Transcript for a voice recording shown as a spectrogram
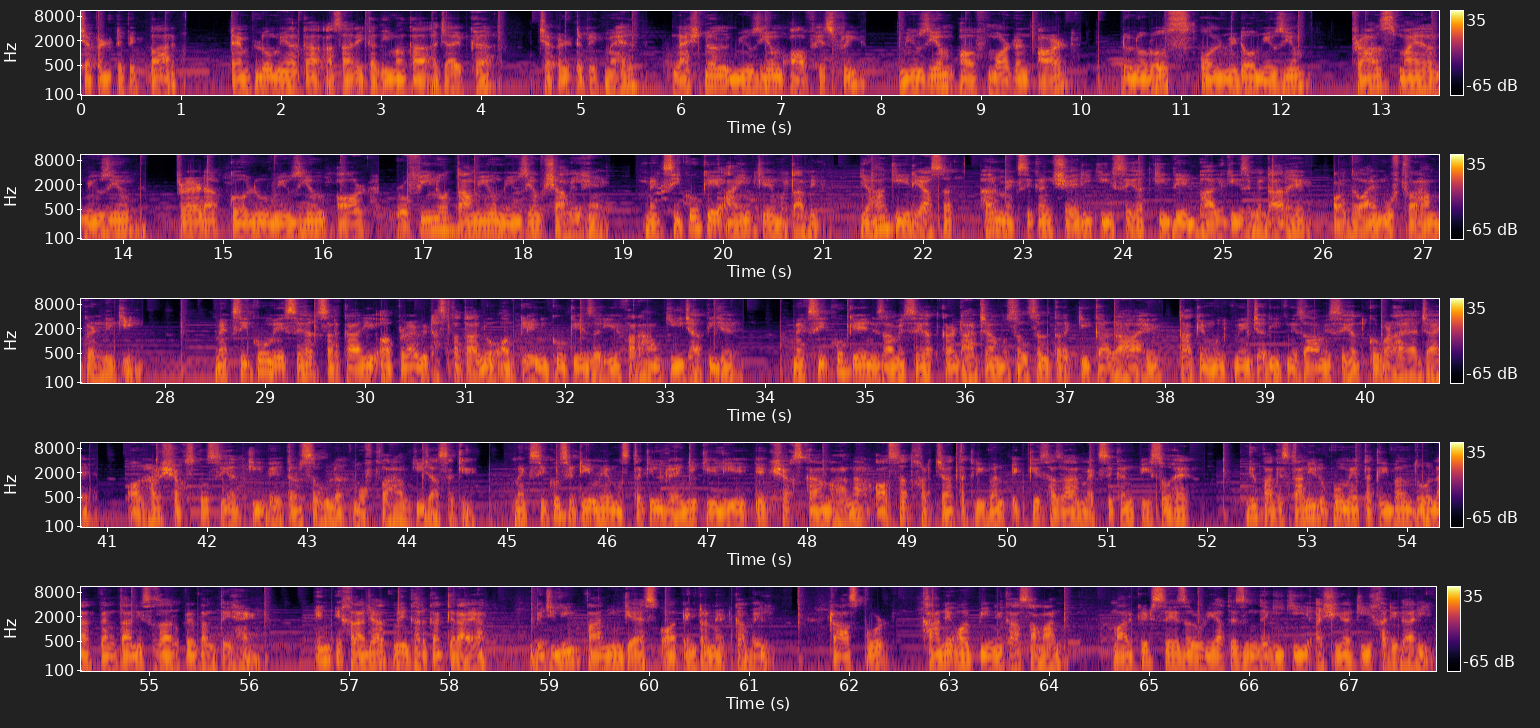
चपल टिपिक पार्क, टेम्पलो मेयर का आसार कदीमा का अजायब घर, Chapultepec Mahal, National Museum of History, Museum of Modern Art, Dolores Olmedo Museum Franz Mayer Museum Frida Kahlo Museum और रोफिनो तामियो म्यूज़ियम शामिल हैं। मेक्सिको के आइन के मुताबिक, यहाँ की रियासत हर मैक्सिकन शहरी की सेहत की देखभाल की जिम्मेदार है और दवाएँ मुफ़्त फराहम करने की। मेक्सिको में सेहत सरकारी और प्राइवेट अस्पतालों और क्लिनिकों के ज़रिए फराहम की जाती है। मेक्सिको के निज़ाम सेहत का ढांचा मुसलसल तरक्की कर रहा है ताकि मुल्क में जदीद निज़ाम सेहत को बढ़ाया जाए। और हर शख्स को सेहत की बेहतर सहूलत मुफ़्त फराम की जा सके। मेक्सिको सिटी में मुस्तकिल रहने के लिए एक शख्स का माहाना औसत खर्चा तकरीबन इक्कीस हज़ार मैक्सिकन पीसो है, जो पाकिस्तानी रुपयों में तकरीबन दो लाख पैंतालीस हज़ार रुपये बनते हैं। इन अखराज में घर का किराया, बिजली, पानी, गैस और इंटरनेट का बिल, ट्रांसपोर्ट, खाने और पीने का सामान, मार्केट से ज़रूरियात ज़िंदगी की अशिया की ख़रीदारी,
